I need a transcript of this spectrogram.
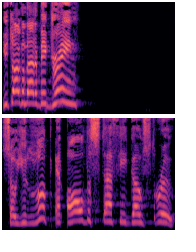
You talking about a big dream? So you look at all the stuff he goes through.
